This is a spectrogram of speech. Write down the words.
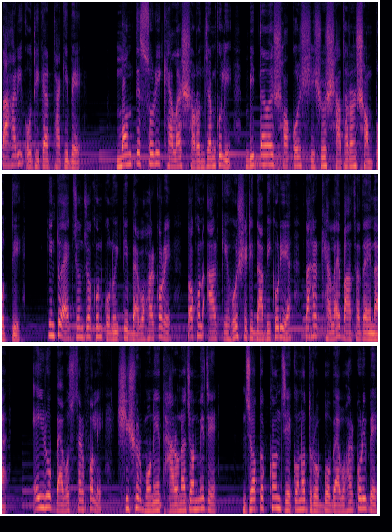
তাহারই অধিকার থাকিবে। মন্তেশ্বরী খেলার সরঞ্জামগুলি বিদ্যালয়ের সকল শিশুর সাধারণ সম্পত্তি। কিন্তু একজন যখন কোনো একটি ব্যবহার করে, তখন আর কেহ সেটি দাবি করিয়া তাহার খেলায় বাধা দেয় না। এইরূপ ব্যবস্থার ফলে শিশুর মনে ধারণা জন্মে যে, যতক্ষণ যে কোনো দ্রব্য ব্যবহার করিবে,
